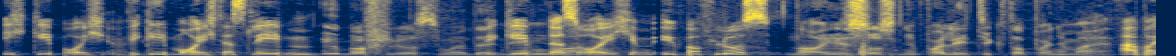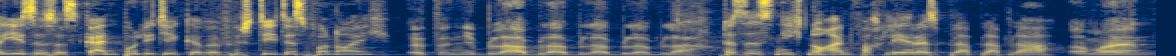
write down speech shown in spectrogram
ich gebe euch, wir geben euch das Leben. Überfluss мы Wir дадим geben das вам. euch im Überfluss. Но Иисус не политик, кто понимает? Aber Jesus ist kein Politiker, wer versteht es von euch? Это не бла-бла-бла-бла-бла. Das ist nicht nur einfach leeres Blablabla. Амен.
